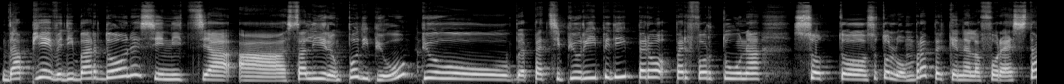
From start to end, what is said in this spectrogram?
Da Pieve di Bardone si inizia a salire un po' di più, più pezzi più ripidi, però per fortuna sotto, sotto l'ombra perché nella foresta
